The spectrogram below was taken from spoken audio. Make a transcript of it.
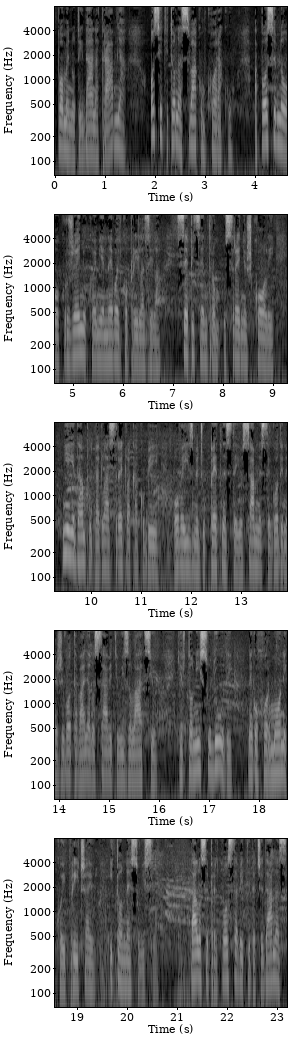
spomenutih dana travnja, osjeti to na svakom koraku, a posebno u okruženju kojem je nevoljko prilazila, s epicentrom u srednjoj školi, nije jedanput na glas rekla kako bi ove između 15. i 18. godine života valjalo staviti u izolaciju, jer to nisu ljudi, nego hormoni koji pričaju i to nesuvislo. Dalo se pretpostaviti da će danas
